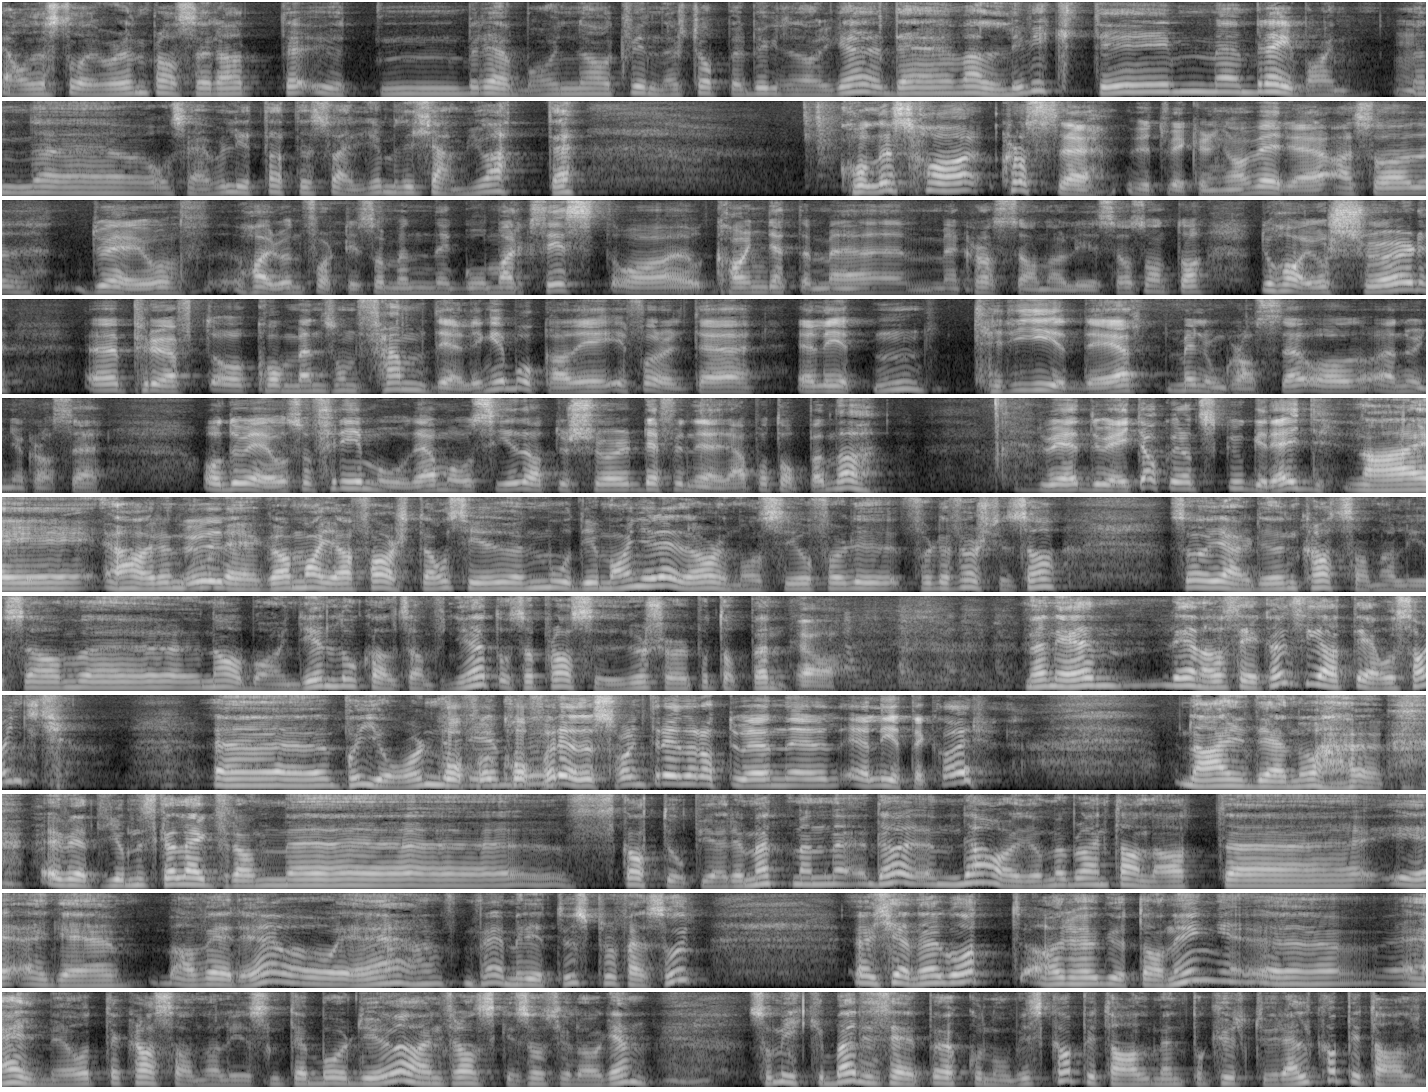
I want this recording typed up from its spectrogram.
Ja, Det står vel en plass her at uten bredbånd og kvinner stopper Bygde-Norge. Det er veldig viktig med bredbånd. Men eh, også er vi litt etter Sverige, men det kommer jo etter. Hvordan har klasseutviklinga vært? Altså, du jo, har jo en fortid som en god marxist og kan dette med, med klasseanalyse. og sånt. Og du har jo sjøl eh, prøvd å komme med en sånn femdeling i boka di i forhold til eliten. Tredelt mellomklasse og en underklasse. Og du er jo så frimodig jeg må jo si det, at du sjøl definerer deg på toppen. da. Du er, du er ikke akkurat skuggeredd. Nei, jeg har en Du- kollega, Maja Farstad, og sier du er en modig mann. Reidar Almås sier for det, for det første så, så gjør du en klasseanalyse av eh, naboene dine, lokalsamfunnet, og så plasser du deg sjøl på toppen. Ja. Men jeg, det eneste jeg kan si, at det er jo sant. Eh, på jorden Hvorfor, hvorfor er det sant Reidar, at du er en el- elitekar? Nei, det er noe Jeg vet ikke om jeg skal legge fram eh, skatteoppgjøret mitt, men det, det har jo med bl.a. at eh, jeg er av VD og er emeritus professor. Jeg kjenner godt, har høy utdanning. Eh, jeg holder med til klasseanalysen til Bourdieu, den franske sosiologen, som ikke bare ser på økonomisk kapital, men på kulturell kapital.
